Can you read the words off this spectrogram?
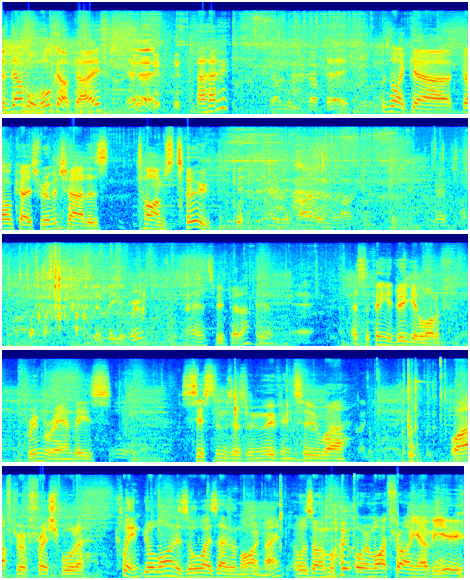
It's a double hookup, Dave. Yeah, Hey? double hookup day. It's like uh, Gold Coast River Charters times two. A bit lighter than the last one. Bit bigger bream. Yeah, that's a bit better. Yeah. Yeah. That's the thing, you do get a lot of bream around these systems as we move into, uh, well, after a freshwater. Clint, your line is always over mine, mate. Or, was I, or am I throwing over you?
